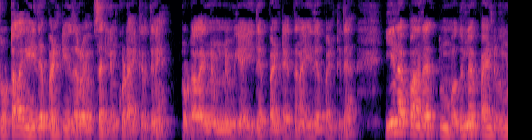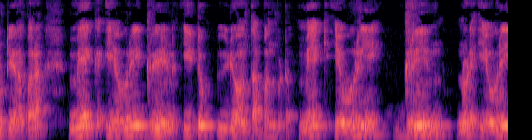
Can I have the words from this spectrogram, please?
ಟೋಟಲ್ ಆಗಿ ಐದೇ ಪ್ಯಾಂಟ್ ಇದರ ವೆಬ್ಸೈಟ್ ಲಿಂಕ್ ಕೂಡ ಹಾಕಿರ್ತೀನಿ. ಟೋಟಲ್ ಆಗಿ ನಿಮಗೆ ಐದೇ ಪ್ಯಾಂಟ್ ಐತೆ ಐದೇ ಪ್ಯಾಂಟ್ ಇದೆ. ಏನಪ್ಪ ಅಂದರೆ ಮೊದಲನೇ ಪಾಯಿಂಟ್ ಬಂದ್ಬಿಟ್ಟು ಏನಪ್ಪ ಅಂದ್ರೆ ಮೇಕ್ ಎವ್ರಿ ಗ್ರೀನ್ ಯೂಟ್ಯೂಬ್ ವಿಡಿಯೋ ಅಂತ ಬಂದ್ಬಿಟ್ಟು. ಮೇಕ್ ಎವ್ರಿ ಗ್ರೀನ್ ನೋಡಿ ಎವ್ರಿ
